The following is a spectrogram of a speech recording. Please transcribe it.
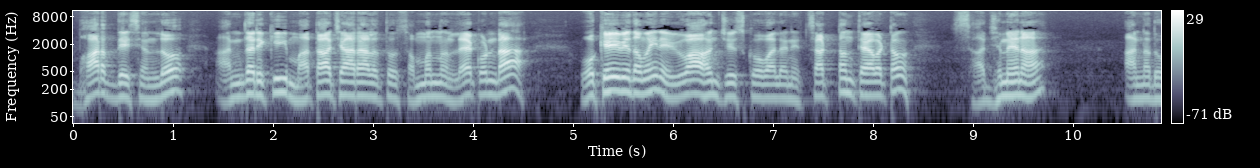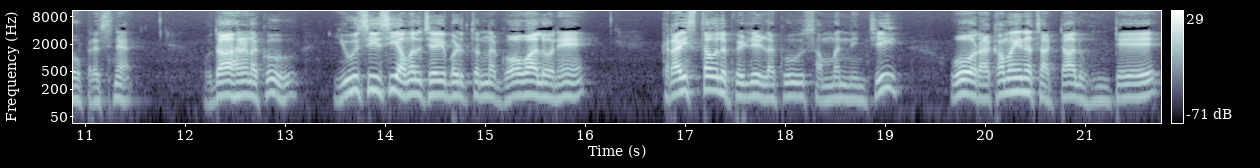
భారతదేశంలో అందరికీ మతాచారాలతో సంబంధం లేకుండా ఒకే విధమైన వివాహం చేసుకోవాలనే చట్టం తేవటం సాధ్యమేనా? అన్నదో ప్రశ్న. ఉదాహరణకు యూసీసీ అమలు చేయబడుతున్న గోవాలోనే క్రైస్తవుల పెళ్ళిళ్ళకు సంబంధించి ఓ రకమైన చట్టాలు ఉంటే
